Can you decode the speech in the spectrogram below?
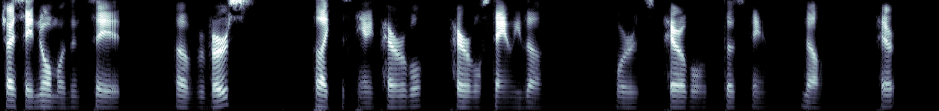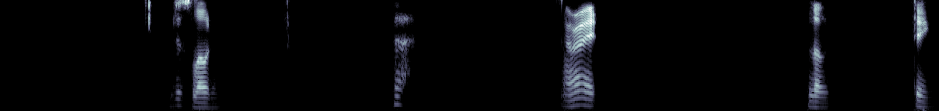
Try to say normal, then say it of reverse. I like the Stanley Parable. Parable Stanley the. Words. Parable does stand. No. Par. I'm just loading. Alright. Load. Ding.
